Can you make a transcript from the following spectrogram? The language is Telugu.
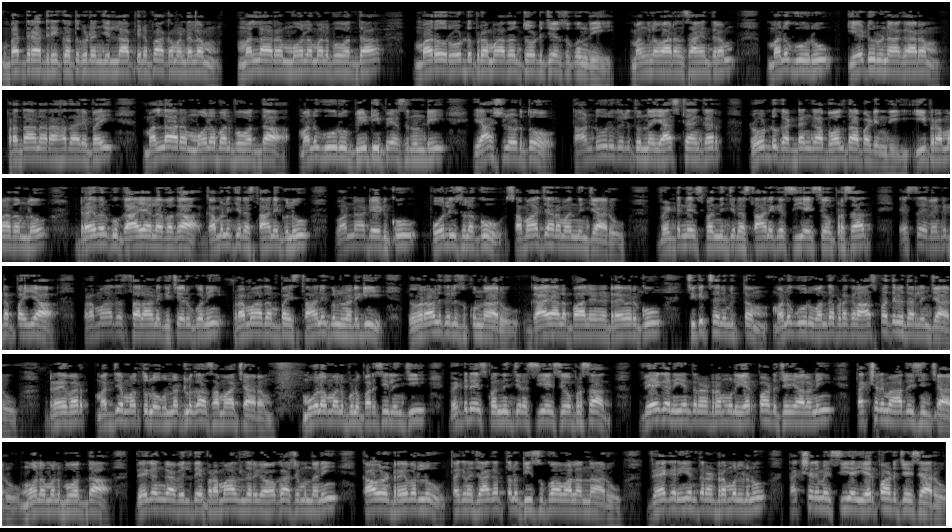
భద్రాద్రి కొత్తగూడెం జిల్లా పినపాక మండలం మల్లారం మూలమలుపు వద్ద మరో రోడ్డు ప్రమాదం చోటు చేసుకుంది. మంగళవారం సాయంత్రం మనుగూరు ఏటూరు నాగారం ప్రధాన రహదారిపై మల్లారం మూలమలుపు వద్ద మనుగూరు బీటీపీఎస్ నుండి యాష్ లోడ్తో తాండూరు వెళుతున్న యాస్ ట్యాంకర్ రోడ్డుకు అడ్డంగా బోల్తా పడింది. ఈ ప్రమాదంలో డ్రైవర్కు గాయాలవ్వగా గమనించిన స్థానికులు వన్ నాట్కు పోలీసులకు సమాచారం అందించారు. వెంటనే స్పందించిన స్థానిక సీఐ శివప్రసాద్ ఎస్ఐ వెంకటప్పయ్య ప్రమాద స్థలానికి చేరుకొని ప్రమాదంపై స్థానికులను అడిగి వివరాలు తెలుసుకున్నారు. గాయాల పాలైన డ్రైవర్కు చికిత్స నిమిత్తం మనుగూరు వంద పడకల ఆసుపత్రికి తరలించారు. డ్రైవర్ మద్యమత్తులో ఉన్నట్లుగా సమాచారం. మూల మలుపును పరిశీలించి వెంటనే స్పందించిన సీఐ శివప్రసాద్ వేగ నియంత్రణ డ్రమ్ములు ఏర్పాటు చేయాలని తక్షణమే ఆదేశించారు. మూలమల వద్ద వేగంగా వెళ్తే ప్రమాదం జరిగే అవకాశం ఉందని కావున డ్రైవర్లు తగిన జాగ్రత్తలు తీసుకోవాలన్నారు. వేగ నియంత్రణ డ్రమ్ములను తక్షణమే సీఐ ఏర్పాటు చేశారు.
